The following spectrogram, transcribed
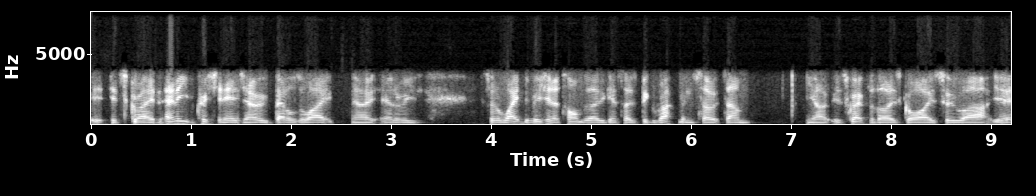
it, it's great, and even Christian Edge, you know, who battles away, you know, out of his sort of weight division at times against those big ruckmen. So it's um, you know, it's great for those guys who are yeah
